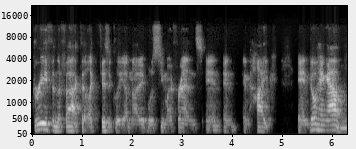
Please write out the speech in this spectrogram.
grief in the fact that like physically i'm not able to see my friends and and and hike and go hang out mm-hmm.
